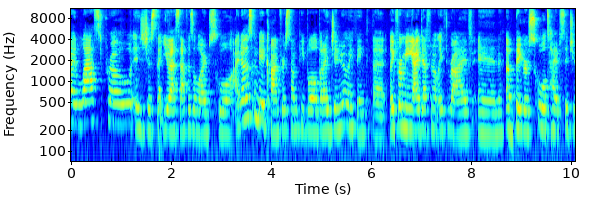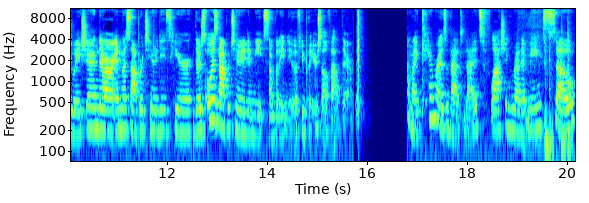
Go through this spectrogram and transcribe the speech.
My last pro is just that USF is a large school. I know this can be a con for some people, but I genuinely think that, like for me, I definitely thrive in a bigger school type situation. There are endless opportunities here. There's always an opportunity to meet somebody new if you put yourself out there my camera is about to die. It's flashing red at me. So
